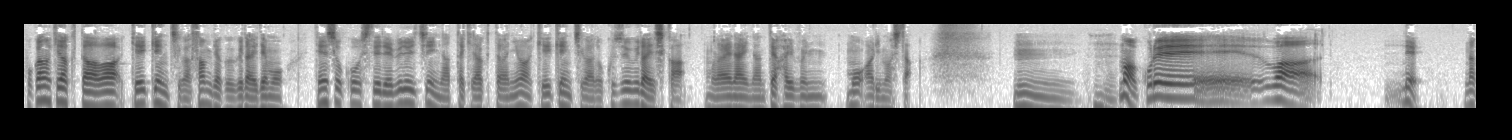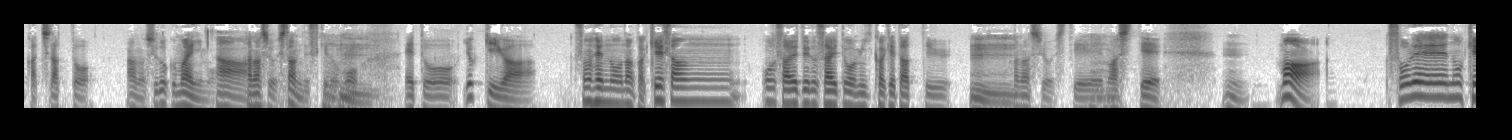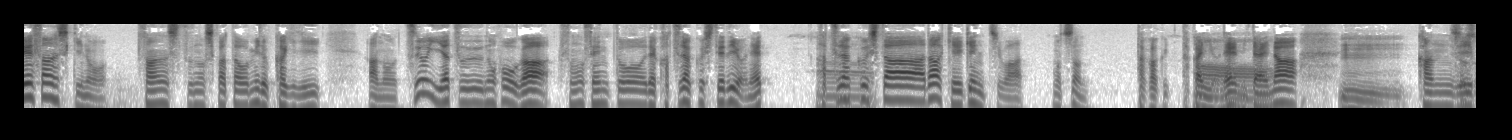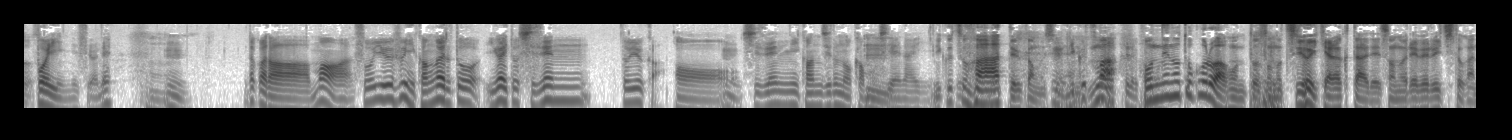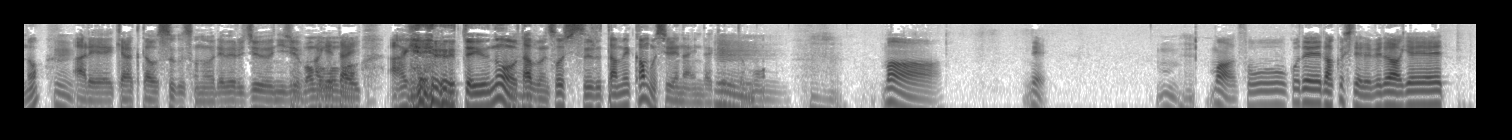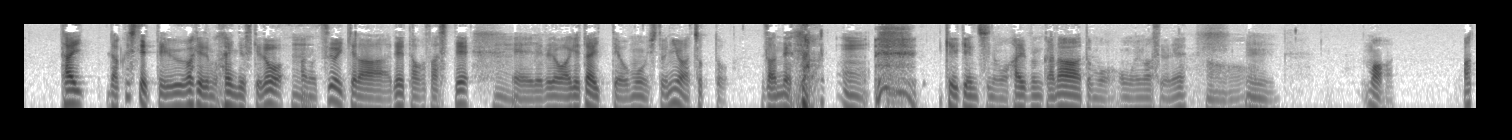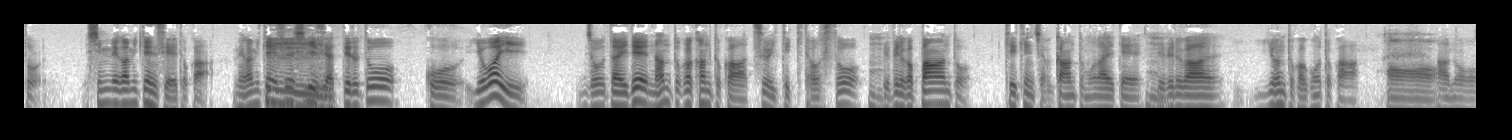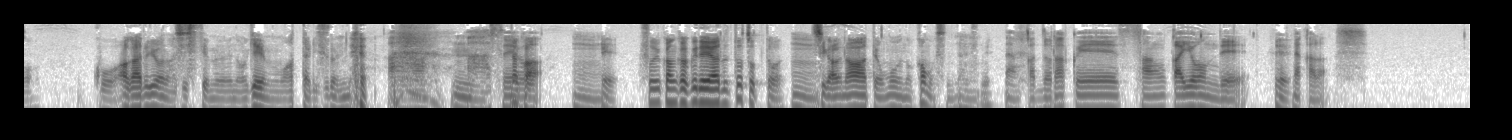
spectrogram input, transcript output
他のキャラクターは経験値が300ぐらいでも、転職をしてレベル1になったキャラクターには経験値が60ぐらいしかもらえないなんて配分もありました。うん。うん、まあ、これは、ね、なんかちらっと、あの、収録前にも話をしたんですけども、えっと、ヨッキーがその辺のなんか計算をされてるサイトを見かけたっていう話をしてまして、うん、うん、まあ、それの計算式の算出の仕方を見る限り、あの、強いやつの方がその戦闘で活躍してるよね。活躍したら経験値はもちろん高く、高いよね、みたいな感じっぽいんですよね。うん。だから、まあ、そういう風に考えると、意外と自然というか、うん、自然に感じるのかもしれない、ねうん、理屈は合ってるかもしれない。理屈は合ってるまあ、本音のところは本当その強いキャラクターで、そのレベル1とかの、あれ、キャラクターをすぐそのレベル10、20、ボンボンボン上げるっていうのを多分阻止するためかもしれないんだけれども。まあ、ね、うん、まあ、そこで楽してレベル上げたい楽してっていうわけでもないんですけど、うん、あの強いキャラで倒させて、うん、えー、レベルを上げたいって思う人にはちょっと残念なうん、経験値の配分かなとも思いますよね。うん、まあ、あと、新女神転生とか、女神転生シリーズやってると、こう、弱い状態でなんとかかんとか強い敵倒すと、レベルがバーンと、経験値がガーンともらえて、レベルが4とか5とか、あの、こう上がるようなシステムのゲームもあったりするんで。あ、うん、あ、そういえば、うん、ええ、そういう感覚でやるとちょっと違うなって思うのかもしれないですね。うん、なんかドラクエ3か4で、ええ、だから、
